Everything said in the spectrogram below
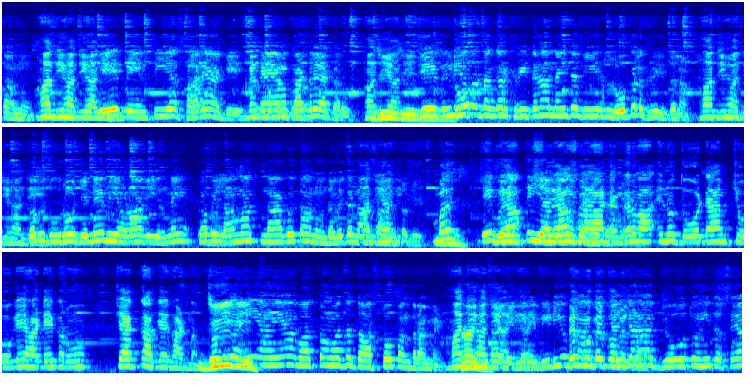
ਸਾਨੂੰ। ਹਾਂਜੀ ਹਾਂਜੀ ਹਾਂਜੀ। ਇਹ ਬੇਨਤੀ ਆ ਸਾਰਿਆਂ ਅੱਗੇ। ਬਿਲਕੁਲ, ਟਾਈਮ ਬਿਲਕੁਲ। ਕੱਢ ਲਿਆ ਕਰੋ। ਹਾਂਜੀ ਜੀ, ਹਾਂਜੀ ਜੀ, ਵੀਡੀਓ ਤੋਂ ਡੰਗਰ ਖਰੀਦਣਾ ਨਹੀਂ ਤੇ ਵੀਰ ਲੋਕਲ ਖਰੀਦ ਲਾਂ ਹਾਂਜੀ ਹਾਂਜੀ ਕਿਉਂਕਿ ਹਾਂਜੀ ਦੂਰੋਂ ਜਿੰਨੇ ਵੀ ਆਉਣਾ ਵੀਰ ਨੇ ਕਿਉਂਕਿ ਲਾਮਾ ਨਾ ਕੋਈ ਤੁਹਾਨੂੰ ਦਵੇ ਤੇ ਨਾ ਹਾਂਜੀ ਸਾਨੂੰ ਹਾਂਜੀ। ਦਵੇ। ਮਤਲਬ ਇਹ ਬੇਨਤੀ ਆ ਸੋਇਆ ਜਿਹਨੇ ਸੋਇਆ ਪੈਸੇ ਡੰਗਰ ਵਾ ਇਹਨੂੰ ਦੋ ਟਾਈਮ ਚੋਗੇ ਸਾਡੇ ਘਰੋਂ ਚੈੱਕ ਕਰਕੇ ਖੜਨਾ। ਜੀ ਜੀ। ਅਸੀਂ ਆਏ ਆ ਵੱਧ ਤੋਂ ਵੱਧ 10 ਤੋਂ 15 ਮਿੰਟ। ਹਾਂਜੀ ਹਾਂਜੀ ਹਾਂਜੀ ਘਰੇ ਵੀਡੀਓ ਬਿਲਕੁਲ ਬਣਾ ਕੇ ਬਿਲਕੁਲ ਚੱਲ ਜਾਣਾ ਜੋ ਤੁਸੀਂ ਦੱਸਿਆ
